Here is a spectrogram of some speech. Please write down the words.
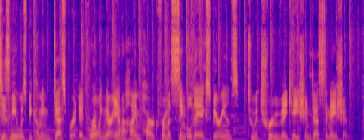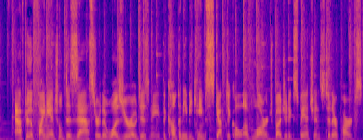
Disney was becoming desperate at growing their Anaheim park from a single day experience to a true vacation destination. After the financial disaster that was Euro Disney, the company became skeptical of large budget expansions to their parks.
